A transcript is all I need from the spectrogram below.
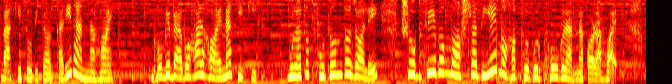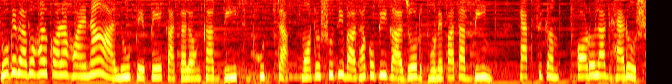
বাকি তরি তরকারি রান্না হয়। ভোগে ব্যবহার হয় না কি কি? মূলত ফুটন্ত জলে সবজি এবং মশলা দিয়ে মহাপ্রভুর ভোগ রান্না করা হয়। ভোগে ব্যবহার করা হয় না আলু, পেঁপে, কাঁচা লঙ্কা, বিট, ভুট্টা, মটরশুঁটি, বাঁধাকপি, গাজর, ধনেপাতা, বিন, ক্যাপসিকাম, করলা, ঢ্যাঁড়স,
